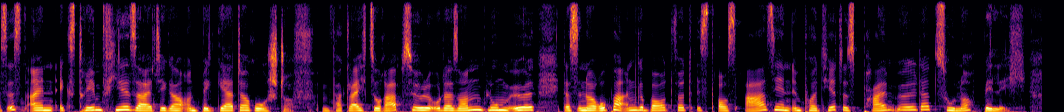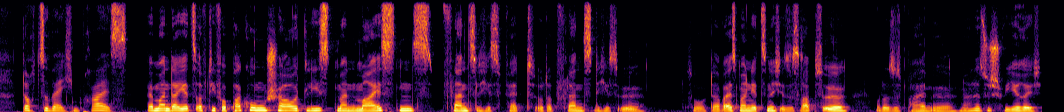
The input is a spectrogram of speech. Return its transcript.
Es ist ein extrem vielseitiger und begehrter Rohstoff. Im Vergleich zu Rapsöl oder Sonnenblumenöl, das in Europa angebaut wird, ist aus Asien importiertes Palmöl dazu noch billig. Doch zu welchem Preis? Wenn man da jetzt auf die Verpackungen schaut, liest man meistens pflanzliches Fett oder pflanzliches Öl. So, da weiß man jetzt nicht, ist es Rapsöl oder ist es Palmöl. Ne? Das ist schwierig.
